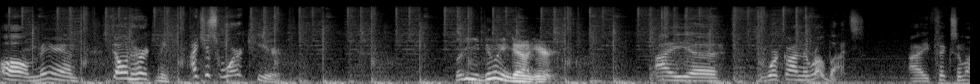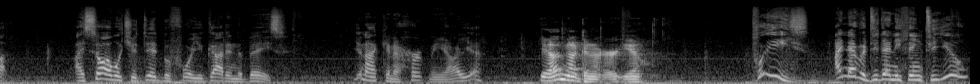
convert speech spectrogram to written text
Oh man, don't hurt me. I just work here. What are you doing down here? I uh, work on the robots. I fix them up. I saw what you did before you got in the base. You're not gonna hurt me, are you? Yeah, I'm not gonna hurt you. Please! I never did anything to you.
